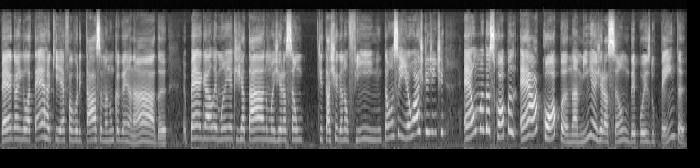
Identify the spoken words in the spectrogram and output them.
Pega a Inglaterra, que é favoritaça, mas nunca ganha nada. Pega a Alemanha, que já tá numa geração que tá chegando ao fim. Então, assim, eu acho que a gente é uma das Copas, é a Copa, na minha geração, depois do Penta,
